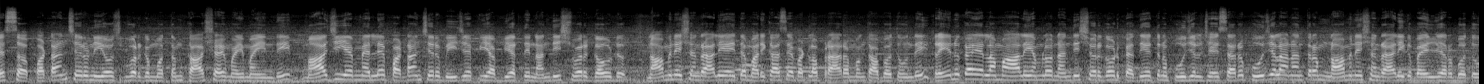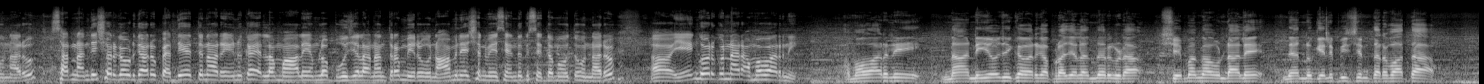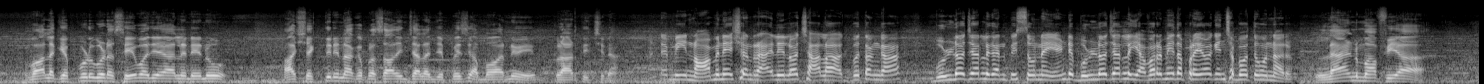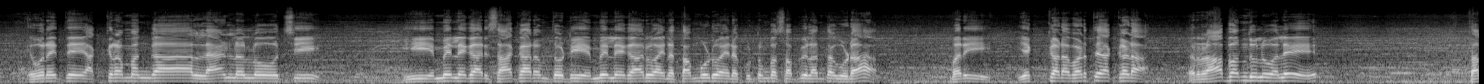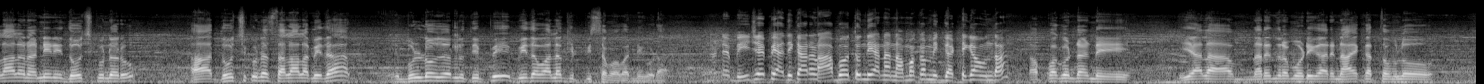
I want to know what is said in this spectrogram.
Yes Patancheru నియోజకవర్గం మొత్తం కాషాయమయమైంది. మాజీ ఎమ్మెల్యే పటాన్చెరు బీజేపీ అభ్యర్థి నందీశ్వర్ గౌడ్ నామినేషన్ ర్యాలీ అయితే మరి కాసేపట్లో ప్రారంభం కాబోతుంది. రేణుకా ఎల్లమ్మ ఆలయంలో నందీశ్వర్ గౌడ్ పెద్ద ఎత్తున పూజలు చేశారు. పూజల అనంతరం నామినేషన్ ర్యాలీకి బయలుదేరబోతున్నారు. సార్ నందీశ్వర్ గౌడ్ గారు పెద్ద ఎత్తున రేణుకా ఎల్లమ్మ ఆలయంలో పూజల అనంతరం మీరు నామినేషన్ వేసేందుకు సిద్ధమవుతూ ఉన్నారు ఏం కోరుకున్నారు అమ్మవారిని? అమ్మవారిని నా నియోజకవర్గ ప్రజలందరూ కూడా క్షేమంగా ఉండాలి. నన్ను గెలిపించిన తర్వాత వాళ్ళకి ఎప్పుడు కూడా సేవ చేయాలి నేను ఆ శక్తిని నాకు ప్రసాదించాలని చెప్పేసి అమ్మవారిని ప్రార్థించిన. అంటే మీ నామినేషన్ ర్యాలీలో చాలా అద్భుతంగా బుల్డోజర్లు కనిపిస్తున్నాయి. ఏంటి బుల్డోజర్లు ఎవరి మీద ప్రయోగించబోతూ ఉన్నారు? Land mafia. ఎవరైతే అక్రమంగా ల్యాండ్లలో వచ్చి ఈ ఎమ్మెల్యే గారి సహకారంతో ఎమ్మెల్యే గారు ఆయన తమ్ముడు ఆయన కుటుంబ సభ్యులంతా కూడా మరి ఎక్కడ పడితే అక్కడ రాబందులు వలె స్థలాలను అన్నిని దోచుకున్నారు. ఆ దోచుకున్న స్థలాల మీద బుల్డోజర్లు తిప్పి బీద వాళ్ళకి ఇప్పిస్తాం అవన్నీ కూడా. అంటే బీజేపీ అధికారం రాబోతుంది అన్న నమ్మకం మీకు గట్టిగా ఉందా? తప్పకుండా అండి. ఇవాళ నరేంద్ర మోడీ గారి నాయకత్వంలో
